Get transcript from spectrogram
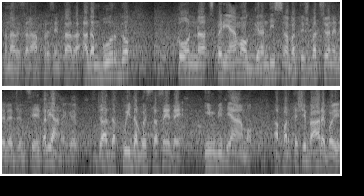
la nave sarà presentata ad Amburgo con, speriamo, grandissima partecipazione delle agenzie italiane che già da qui, da questa sede, invitiamo a partecipare, poi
